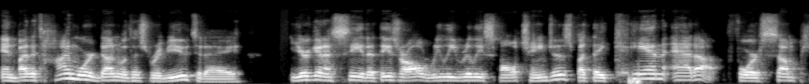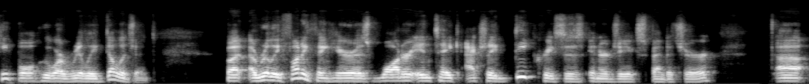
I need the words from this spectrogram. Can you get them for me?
And by the time we're done with this review today, you're going to see that these are all really, really small changes, but they can add up for some people who are really diligent. But a really funny thing here is water intake actually decreases energy expenditure uh,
